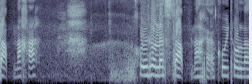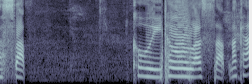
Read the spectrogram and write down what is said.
ศัพท์นะคะ คุยโทรศัพท์นะคะ คุยโทรศัพท์ คุยโทรศัพท์นะคะ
